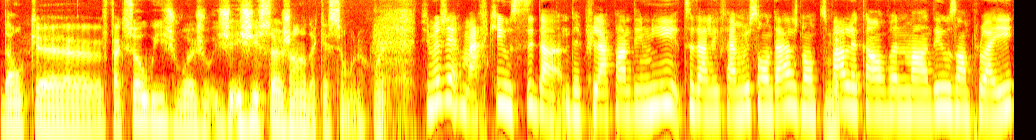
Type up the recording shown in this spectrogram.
Donc, euh, fait que ça, oui, je vois, je- j'ai j'ai ce genre de questions-là. Ouais. Puis moi, j'ai remarqué aussi, dans, depuis la pandémie, tu sais, dans les fameux sondages dont tu parles, quand on va demander aux employés,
